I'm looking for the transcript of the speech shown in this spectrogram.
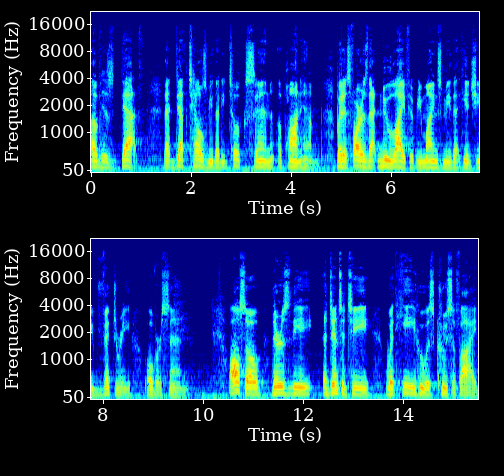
of his death. That death tells me that he took sin upon him. But as far as that new life, it reminds me that he achieved victory over sin. Also, there's the identity with he who was crucified.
